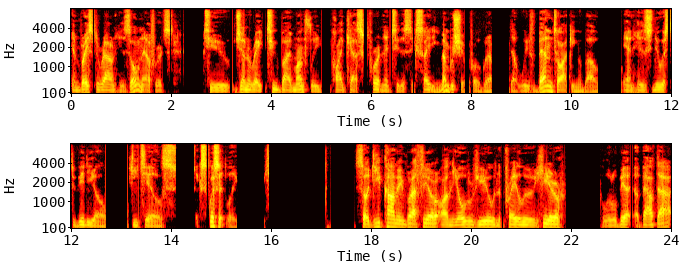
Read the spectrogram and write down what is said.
embraced around his own efforts to generate two bi monthly podcasts pertinent to this exciting membership program that we've been talking about. And his newest video details exquisitely so, deep calming breath here on the overview and the prelude here, a little bit about that.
